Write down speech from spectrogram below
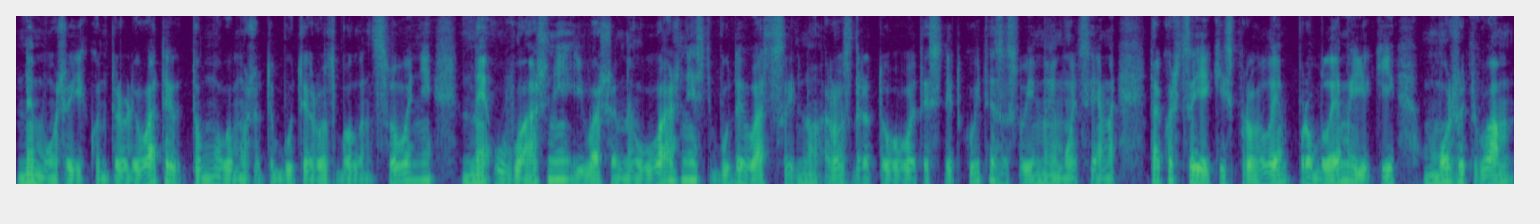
не може їх контролювати, тому ви можете бути розбалансовані, неуважні, і ваша неуважність буде вас сильно роздратовувати. Слідкуйте за своїми емоціями. Також це якісь проблеми, які можуть вам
